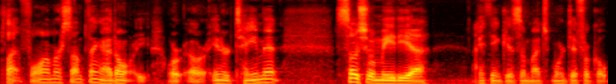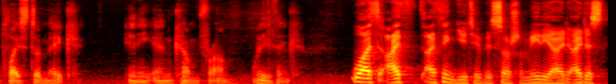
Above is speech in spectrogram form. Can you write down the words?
platform or something. I don't, or, or entertainment. Social media I think is a much more difficult place to make any income from. What do you think? Well, I, th- I, th- I think YouTube is social media. I, I just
